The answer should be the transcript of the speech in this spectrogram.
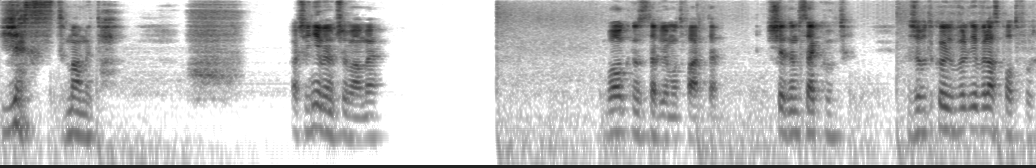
Jest! Mamy to. Znaczy nie wiem, czy mamy. Bo okno zostawiłem otwarte. 7 sekund. Żeby tylko nie wy- nie wylazł potwór.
